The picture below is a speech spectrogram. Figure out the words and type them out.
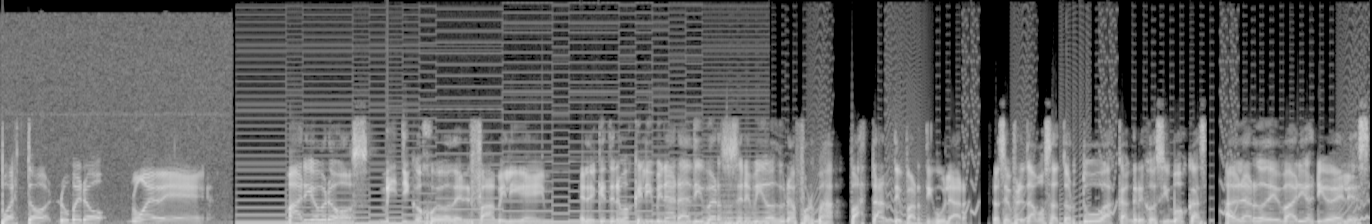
Puesto número 9. Mario Bros, mítico juego del Family Game, en el que tenemos que eliminar a diversos enemigos de una forma bastante particular. Nos enfrentamos a tortugas, cangrejos y moscas a lo largo de varios niveles.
